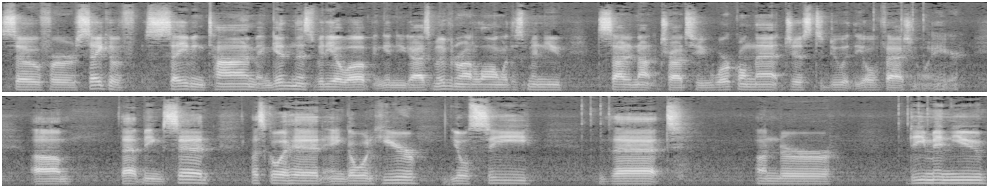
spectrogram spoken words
So for sake of saving time and getting this video up and getting you guys moving right along with this menu, decided not to try to work on that, just to do it the old-fashioned way here. Um, that being said, let's go ahead and go in here. You'll see that under D menu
